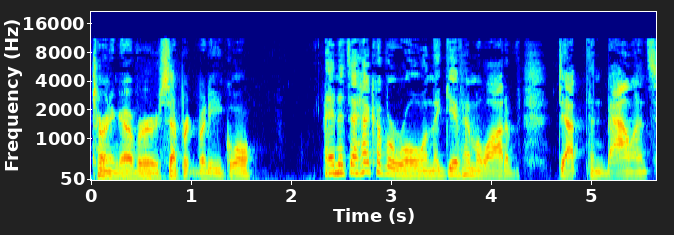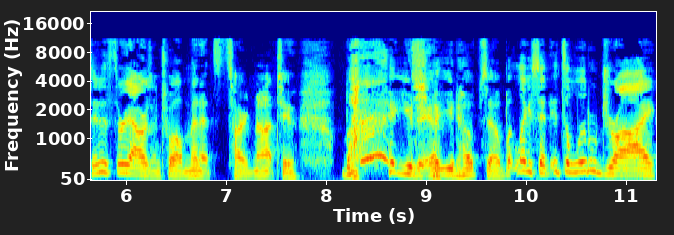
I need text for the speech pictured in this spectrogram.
turning over separate but equal. And it's a heck of a role, and they give him a lot of depth and balance. It is three hours and twelve minutes. It's hard not to, but you'd you'd hope so. But like I said, it's a little dry.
